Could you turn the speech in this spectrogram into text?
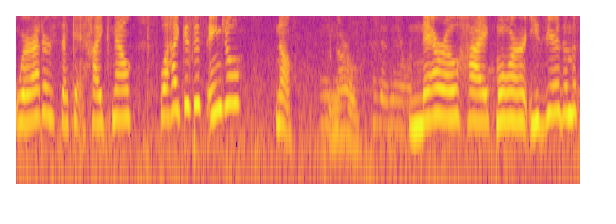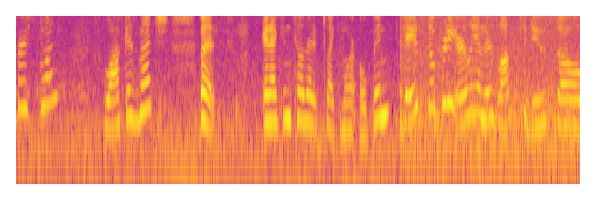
we're at our second hike now. What hike is this, Angel? No. The narrow. Narrow hike, more easier than the first one. Walk as much, but and I can tell that it's like more open. The day is still pretty early and there's lots to do, so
